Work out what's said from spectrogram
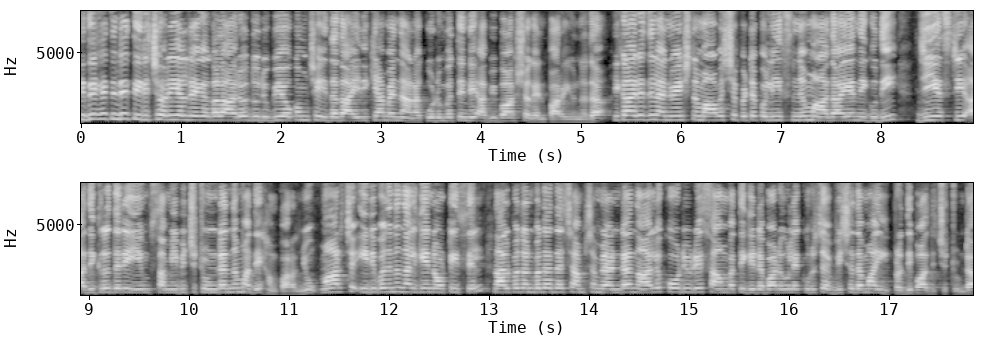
ഇദ്ദേഹത്തിന്റെ തിരിച്ചറിയൽ രേഖകൾ ആരോ ദുരുപയോഗം ചെയ്തതായിരിക്കാമെന്നാണ് കുടുംബത്തിന്റെ അഭിഭാഷകൻ പറയുന്നത്. ഇക്കാര്യത്തിൽ അന്വേഷണം ആവശ്യപ്പെട്ട പോലീസിനും ആദായ നികുതി ജി എസ് ടി അധികൃതരെയും സമീപിച്ചിട്ടുണ്ടെന്നും അദ്ദേഹം പറഞ്ഞു. മാർച്ച് ഇരുപതിന് നൽകിയ നോട്ടീസിൽ നാൽപ്പത്തൊൻപത് ദശാംശം രണ്ട് നാല് കോടിയുടെ സാമ്പത്തിക ഇടപാടുകളെ കുറിച്ച് വിശദമായി പ്രതിപാദിച്ചിട്ടുണ്ട്.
